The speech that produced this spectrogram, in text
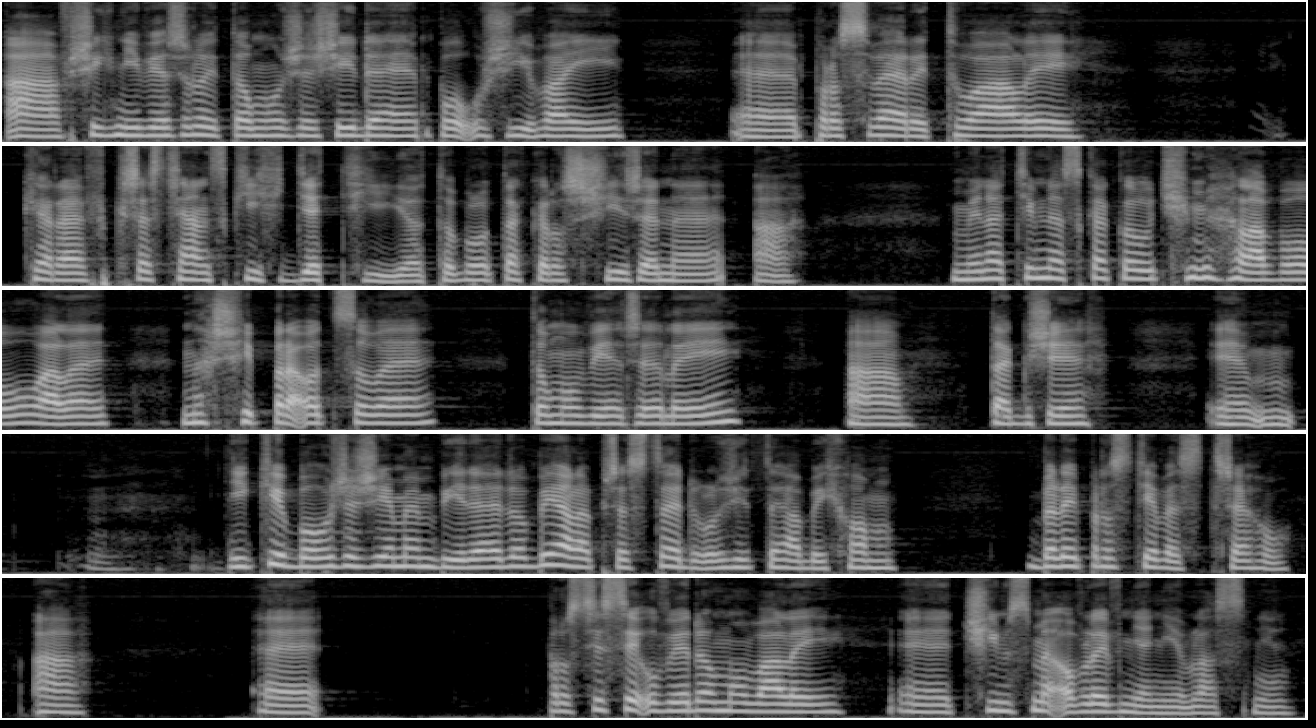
a všichni věřili tomu, že židé používají eh, pro své rituály krev křesťanských dětí. Jo. To bylo tak rozšířené a my nad tím dneska koučíme hlavou, ale naši praotcové tomu věřili a takže díky bohu, že žijeme v bílé době, ale přesto je důležité, abychom byli prostě ve střehu a eh, prostě si uvědomovali, eh, čím jsme ovlivněni vlastně.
